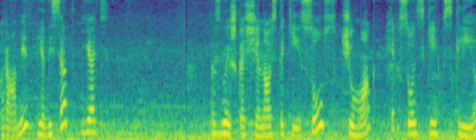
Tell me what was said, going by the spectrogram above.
грамів 55 Знижка ще на ось такий соус чумак херсонський в склі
